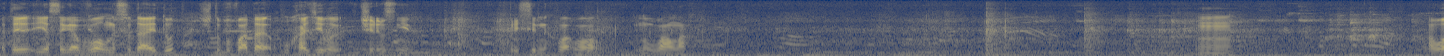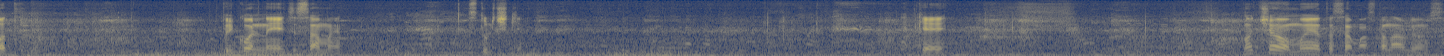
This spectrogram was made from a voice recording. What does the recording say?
Это если волны сюда идут, чтобы вода уходила через них при сильных во- во- ну, волнах. А вот прикольные эти самые стульчики. Окей. Ну чё, мы это само останавливаемся.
